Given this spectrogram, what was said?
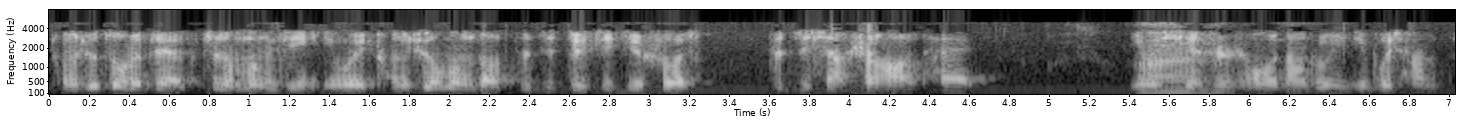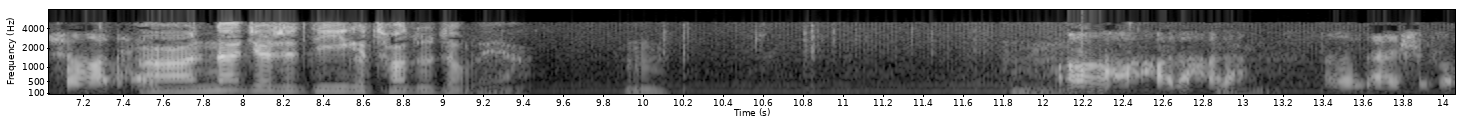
同修做了这这个梦境，因为同修梦到自己对姐姐说自己想生二胎，因为啊现实生活当中已经不想生二胎了。啊，那就是第一个超度走了呀。嗯。嗯。哦，好的好的，嗯，感恩师傅。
